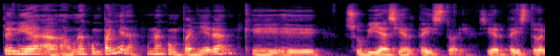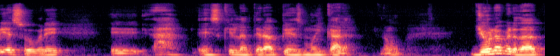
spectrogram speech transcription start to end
tenía a, una compañera, una compañera que eh, subía cierta historia, cierta historia sobre, ah, es que la terapia es muy cara, ¿no? Yo la verdad,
